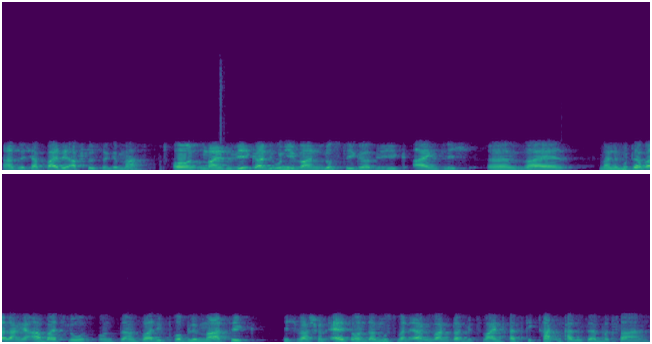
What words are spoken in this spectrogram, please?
Also ich habe beide Abschlüsse gemacht und mein Weg an die Uni war ein lustiger Weg eigentlich, äh, weil meine Mutter war lange arbeitslos und dann war die Problematik, ich war schon älter und dann musste man irgendwann dann mit 32 die Krankenkasse selber zahlen.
